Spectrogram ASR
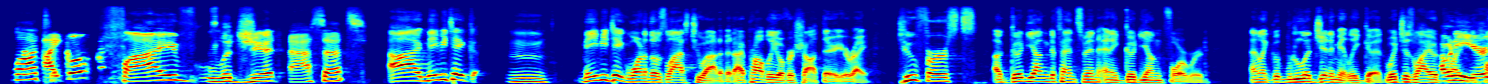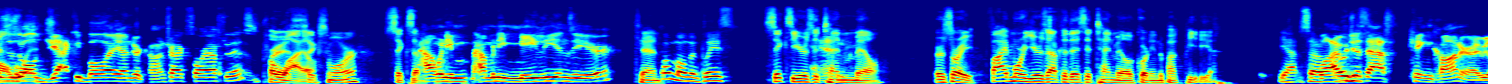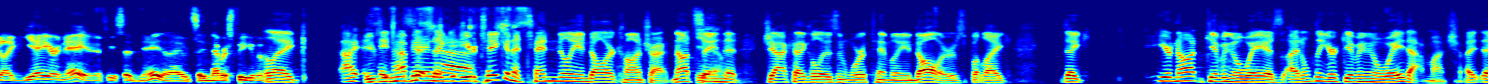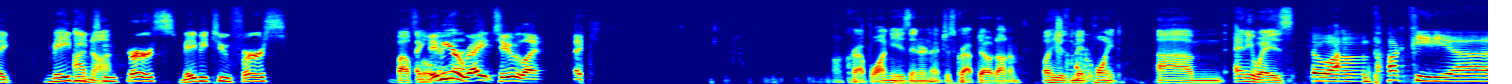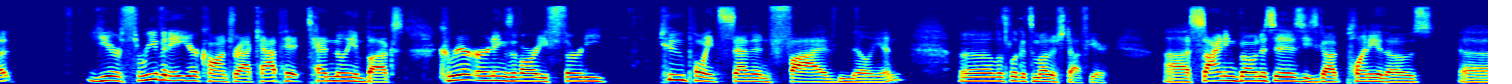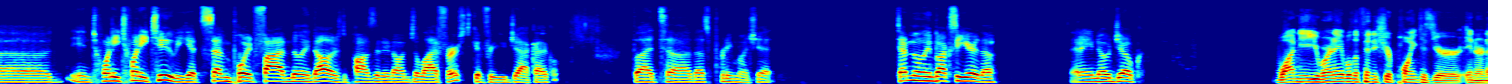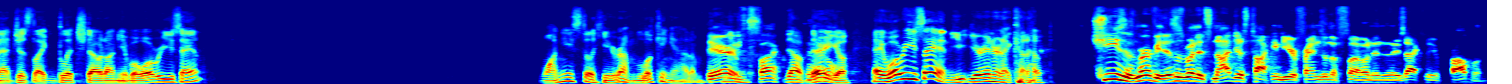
what? Eichel? Five legit assets? Uh, maybe take mm, maybe take one of those last two out of it. I probably overshot there. You're right. Two firsts, a good young defenseman, and a good young forward, and like legitimately good. Which is why I would. How many years is old Jackie Boy under contract for after this? A while. Six more? Six, seven. How many how many millions a year? Ten. One moment, please. Six years at ten mil, or sorry, five more years after this at ten mil, according to Puckpedia. Yeah. So Well, I would just ask King Connor. I'd be like, yay or nay. And if he said nay, then I would say never speak of him. Like I, You're- have to, in, like, uh, you're taking a ten million dollar contract. Not saying Yeah. that Jack Eichel isn't worth ten million dollars, but like, like you're not giving away as I don't think you're giving away that much. I like maybe I'm two not. firsts, maybe two firsts. Buffalo. Maybe you're right too. Like, like Oh crap! Wanye's internet just crapped out on him while he was midpoint. Um. Anyways, So um, Puckpedia, year three of an eight-year contract, cap hit ten million bucks. Career earnings of already thirty-two point seven five million. Uh, let's look at some other stuff here. Uh, signing bonuses, he's got plenty of those. Uh, in 2022, he gets 7.5 million dollars deposited on July 1st. Good for you, Jack Eichel. But uh, that's pretty much it. 10 million bucks a year, though. That ain't no joke. Wanye, you weren't able to finish your point because your internet just like glitched out on you. But what were you saying? Wanye's still here. I'm looking at him. there, You- fuck. Oh, there you go. Hey, what were you saying? You, your internet cut out. Jesus, Murphy. This is when it's not just talking to your friends on the phone and there's actually a problem.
